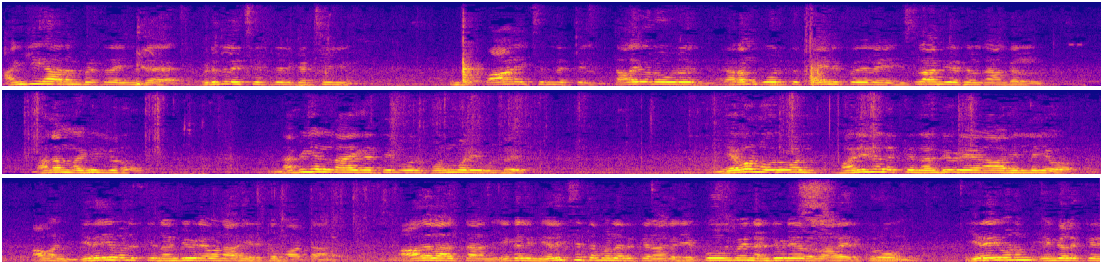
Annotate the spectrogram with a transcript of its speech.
அங்கீகாரம் பெற்ற இந்த விடுதலை சிறுத்தைகள் கட்சியின் இந்த பானை சின்னத்தில் தலைவரோடு கரம் கோர்த்து பயணிப்பதிலே இஸ்லாமியர்கள் நாங்கள் மனம் மகிழ்கிறோம். நபிகள் நாயகத்தின் ஒரு பொன்மொழி உண்டு. எவன் ஒருவன் மனிதனுக்கு நன்றியுடையவனாக இல்லையோ அவன் இறைவனுக்கு நன்றியுடையவனாக இருக்க மாட்டான். ஆதலால் தான் எங்களின் எழுச்சி தமிழருக்கு நாங்கள் எப்போதுமே நன்றியுடையவர்களாக இருக்கிறோம். இறைவனும் எங்களுக்கு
